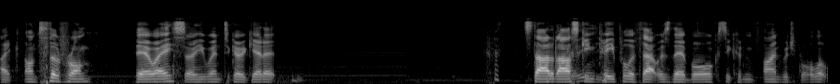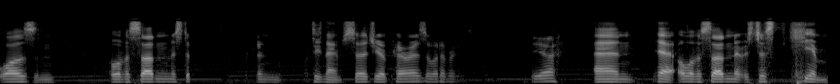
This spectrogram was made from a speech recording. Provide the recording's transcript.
like onto the wrong fairway, so he went to go get it. Started That's asking crazy. people if that was their ball because he couldn't find which ball it was, and all of a sudden, Mr. Frickin' what's his name, Sergio Perez or whatever it is, Yeah. and yeah, all of a sudden it was just him.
